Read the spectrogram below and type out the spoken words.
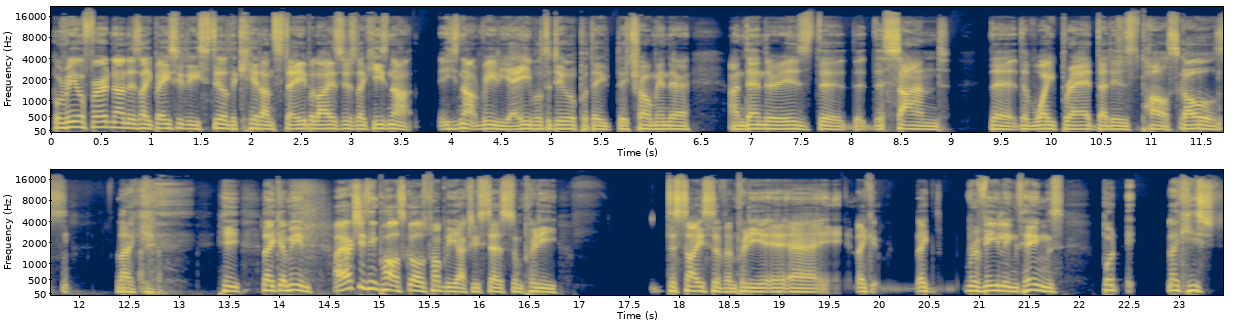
But Rio Ferdinand is like basically still the kid on stabilizers. Like he's not he's not really able to do it, but they they throw him in there. And then there is the the, the sand, the the white bread that is Paul Scholes. like he like I mean, I actually think Paul Scholes probably actually says some pretty decisive and pretty uh, uh, like like revealing things, but like he's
